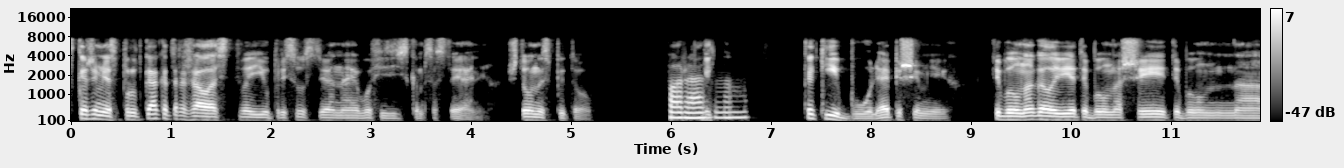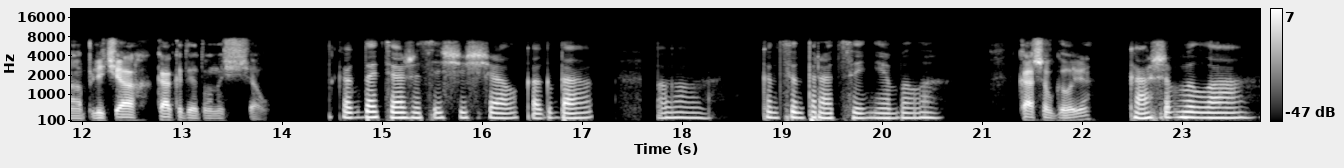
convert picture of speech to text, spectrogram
Скажи мне, Спрут, как отражалось твое присутствие на его физическом состоянии? Что он испытывал? По-разному. Какие боли? Опиши мне их. Ты был на голове, ты был на шее, ты был на плечах. Как это он ощущал? Когда тяжесть ощущал, когда э, концентрации не было. Каша в голове? Каша была.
